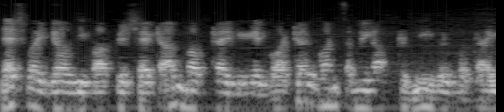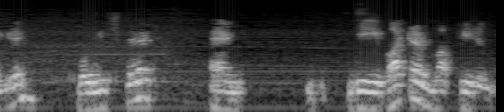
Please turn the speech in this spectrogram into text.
That's why John the Baptist said, I'm baptizing in water, one coming after me will baptize in Holy Spirit. And the water baptism,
